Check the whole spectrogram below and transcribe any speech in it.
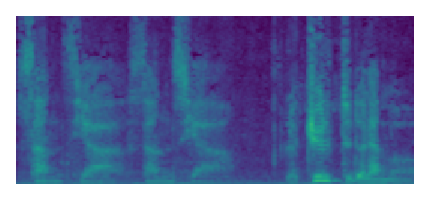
Sanzia, Sanzia, le culte de la mort.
